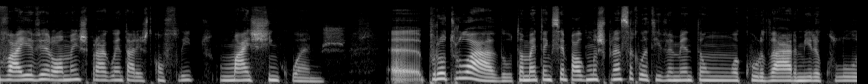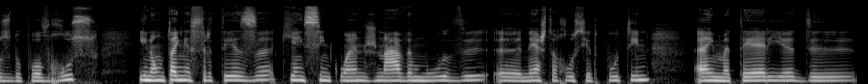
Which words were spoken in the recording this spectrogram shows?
vai haver homens para aguentar este conflito mais cinco anos. Uh, por outro lado, também tenho sempre alguma esperança relativamente a um acordar miraculoso do povo russo e não tenho a certeza que em cinco anos nada mude uh, nesta Rússia de Putin em matéria de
